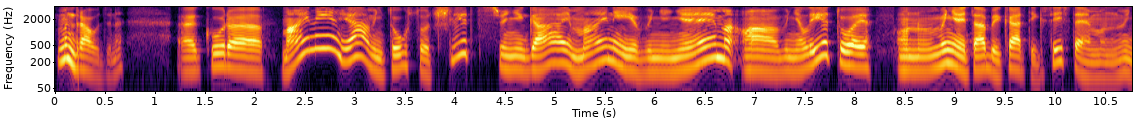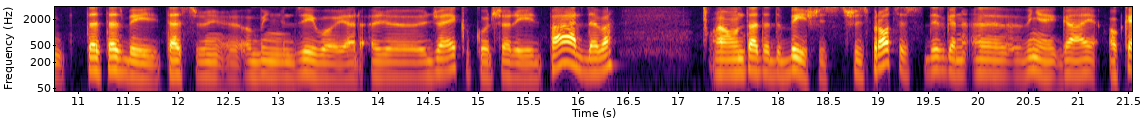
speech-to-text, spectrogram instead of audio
man draudzene, uh, kura mainīja, jā, viņa tūkstoši šļirtas, viņa gāja, mainīja, viņa ņēma, viņa lietoja, un viņai tā bija kārtīga sistēma, un viņa, tas, tas bija, tas, viņa dzīvoja ar, ar Džeku, kurš arī pārdeva, un tā tad bija šis, šis process diezgan, viņai gāja, ok,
